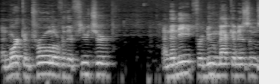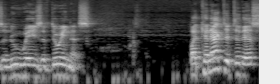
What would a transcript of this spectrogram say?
and more control over their future, and the need for new mechanisms and new ways of doing this. But connected to this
